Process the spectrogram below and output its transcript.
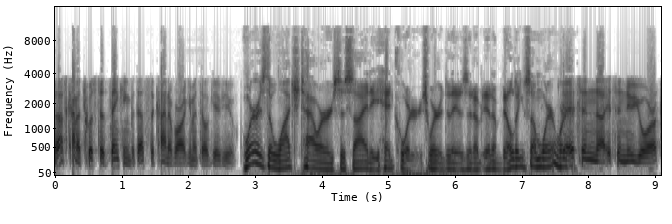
That's kind of twisted thinking, but that's the kind of argument they'll give you. Where is the Watchtower Society headquarters? Where is it? A, in a building somewhere? Where? Yeah, it's in uh, it's in New York,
